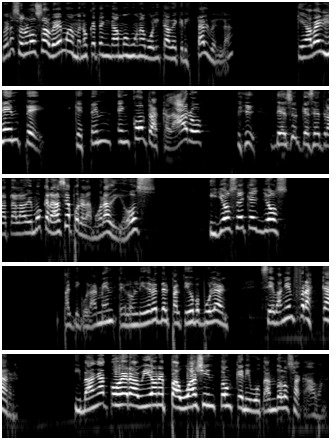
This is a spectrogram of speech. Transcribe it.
Bueno, eso no lo sabemos a menos que tengamos una bolita de cristal, ¿verdad? Que va a haber gente que estén en contra, claro, de eso es que se trata la democracia, por el amor a Dios. Y yo sé que ellos, particularmente los líderes del Partido Popular, se van a enfrascar y van a coger aviones para Washington que ni votando los sacaban.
